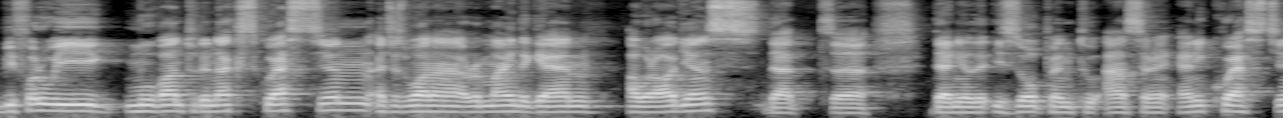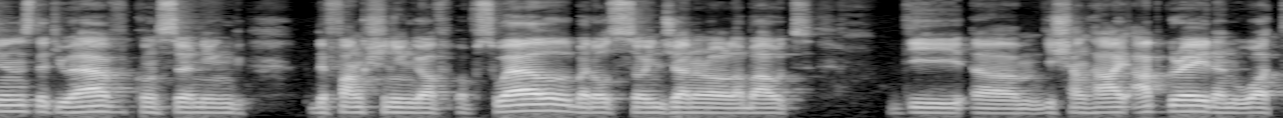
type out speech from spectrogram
before we move on to the next question, I just want to remind again our audience that uh, Daniel is open to answer any questions that you have concerning the functioning of, of Swell, but also in general about the um, the Shanghai upgrade and what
